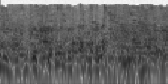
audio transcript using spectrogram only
すごい。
